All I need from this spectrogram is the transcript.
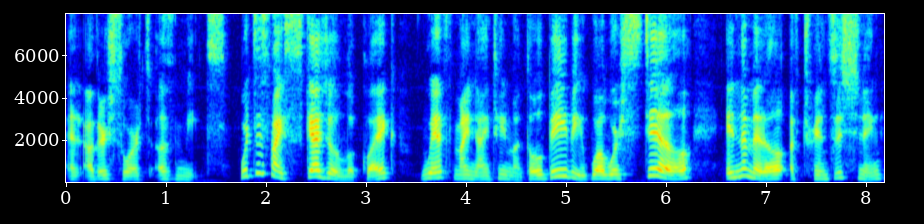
and other sorts of meats. What does my schedule look like with my 19 month old baby? Well, we're still in the middle of transitioning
